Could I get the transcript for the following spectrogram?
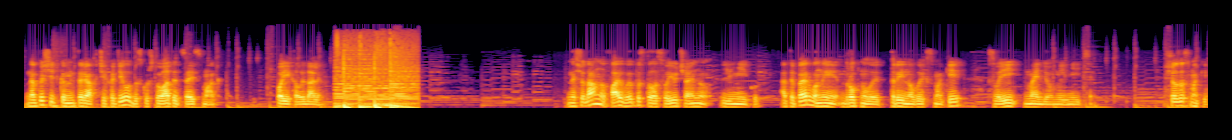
напишіть в коментарях, чи хотіли би скуштувати цей смак. Поїхали далі. Нещодавно Five випустила свою чайну лінійку, а тепер вони дропнули три нових смаки в своїй медіум лінійці. Що за смаки?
